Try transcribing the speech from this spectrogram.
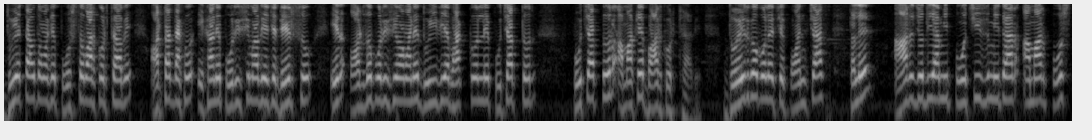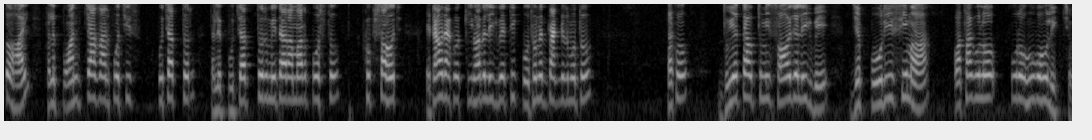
দুয়েরটাও তোমাকে পোস্ত বার করতে হবে। অর্থাৎ দেখো, এখানে পরিসীমা দিয়েছে দেড়শো। এর অর্ধ পরিসীমা মানে দুই দিয়ে ভাগ করলে পঁচাত্তর। পঁচাত্তর আমাকে বার করতে হবে। দৈর্ঘ্য বলেছে পঞ্চাশ। তাহলে আর যদি আমি পঁচিশ মিটার আমার পোস্ত হয়, তাহলে পঞ্চাশ আর পঁচিশ পঁচাত্তর। তাহলে পঁচাত্তর মিটার আমার পোস্ত। খুব সহজ। এটাও দেখো কীভাবে লিখবে ঠিক প্রথমের দাগের মতো। দেখো, দুইয়েরটাও তুমি সহজে লিখবে যে পরিসীমা কথাগুলো পুরো হুবহু লিখছো।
